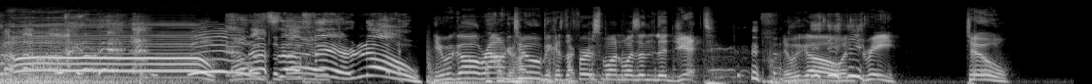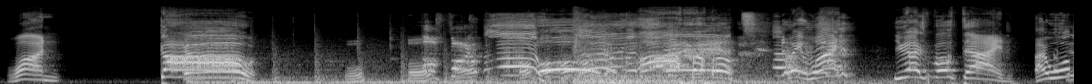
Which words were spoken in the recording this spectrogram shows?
Oh! That's not fair. No. Here we go, round two, hot- because the first one wasn't legit. Here we go, in three, two, one, go! Oh. Oh fuck! Oh! Wait, what? You guys both died. I won.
